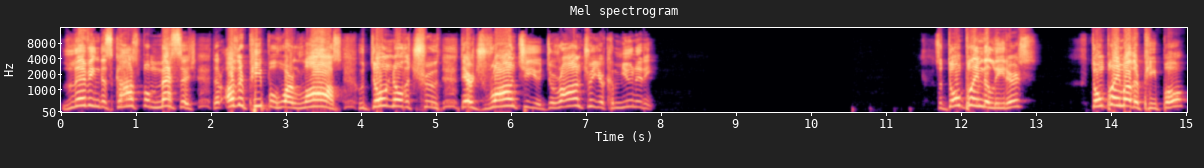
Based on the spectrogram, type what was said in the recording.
living this gospel message that other people who are lost, who don't know the truth, they're drawn to you, drawn to your community? So don't blame the leaders. Don't blame other people.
